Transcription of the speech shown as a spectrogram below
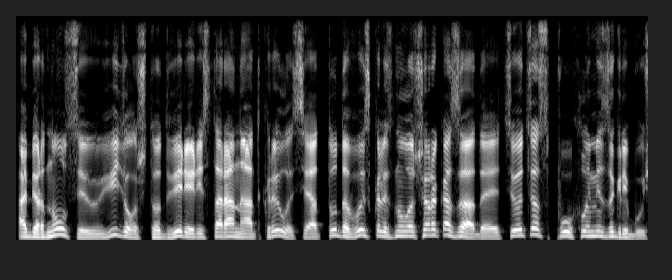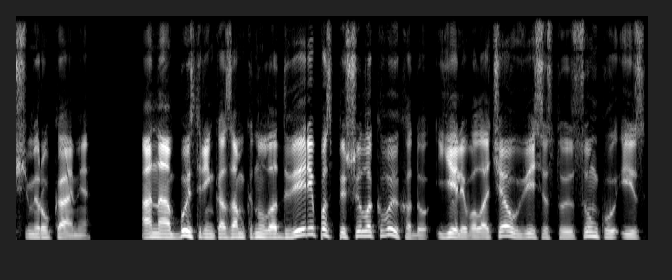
Обернулся и увидел, что дверь ресторана открылась, и оттуда выскользнула широкозадая тетя с пухлыми загребущими руками. Она быстренько замкнула дверь и поспешила к выходу, еле волоча увесистую сумку из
